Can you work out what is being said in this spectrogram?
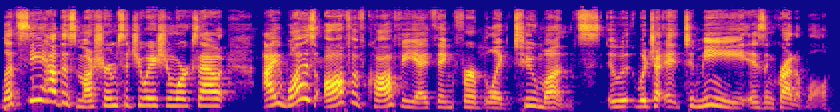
let's see how this mushroom situation works out. I was off of coffee, I think, for like two months, which uh, to me is incredible.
